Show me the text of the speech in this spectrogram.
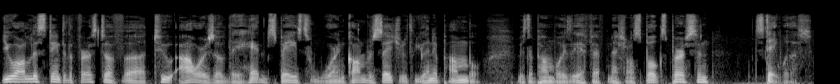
You are listening to the first of uh, two hours of the Headspace. We're in conversation with Vuyani Pambo. Mr. Pambo is the EFF national spokesperson. Stay with us.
